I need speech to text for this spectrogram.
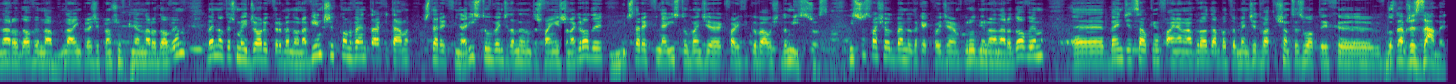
Narodowym, na, na imprezie planszówki na Narodowym. Będą też majory, które będą na większych konwentach i tam czterech finalistów będzie, tam będą też fajniejsze nagrody i czterech finalistów będzie kwalifikowało się do mistrzostw. Mistrzostwa się odbędą, tak jak powiedziałem, w grudniu na Narodowym. Będzie całkiem fajna nagroda, bo to będzie 2000 zł. Myślałem, że zamek.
